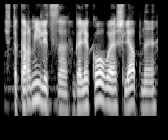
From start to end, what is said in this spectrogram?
Что-то кормилица, голяковая, шляпная.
